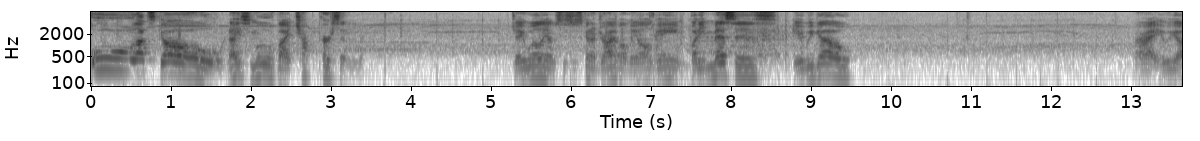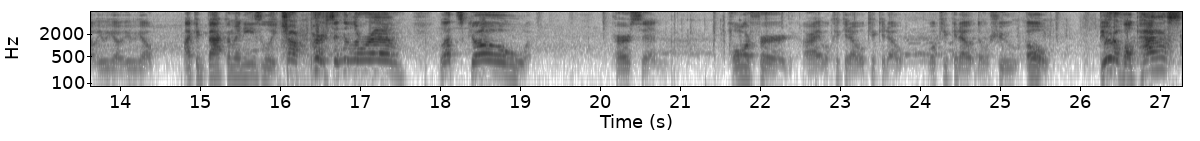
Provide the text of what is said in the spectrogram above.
Ooh, let's go. Nice move by Chuck Person. Jay Williams, he's just gonna drive on me all game, but he misses. Here we go. Alright, here we go, here we go, here we go. I could back him in easily. Chuck Person in the rim. Let's go. Person. Horford. Alright, we'll kick it out, we'll kick it out. We'll kick it out, don't shoot. Oh! Beautiful pass!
